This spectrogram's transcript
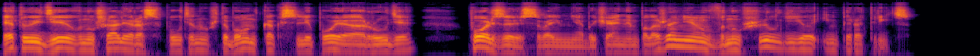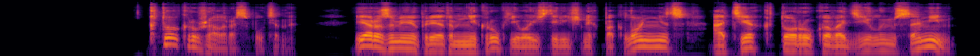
Эту идею внушали Распутину, чтобы он, как слепое орудие, пользуясь своим необычайным положением, внушил ее императрице. Кто окружал Распутина? Я разумею при этом не круг его истеричных поклонниц, а тех, кто руководил им самим.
